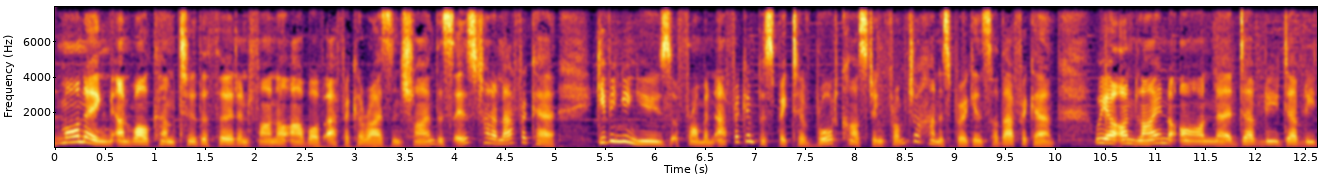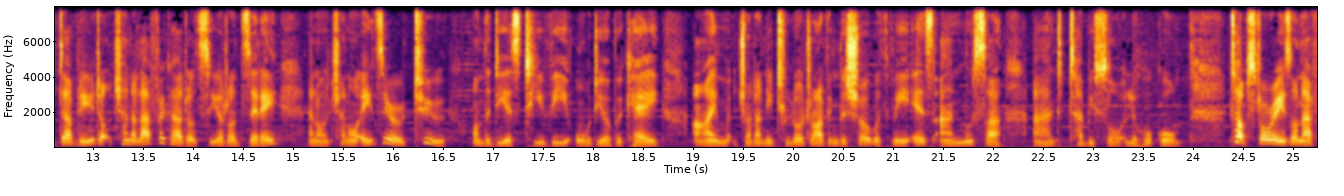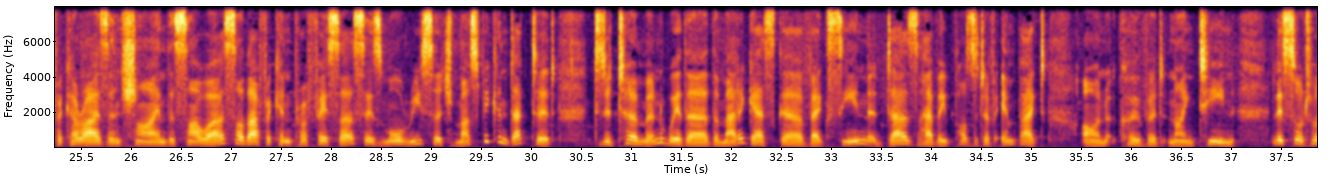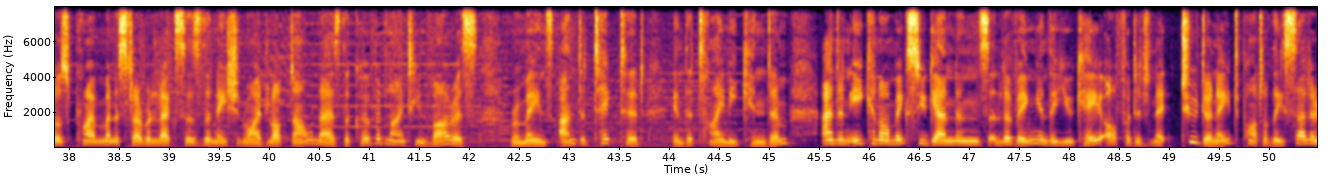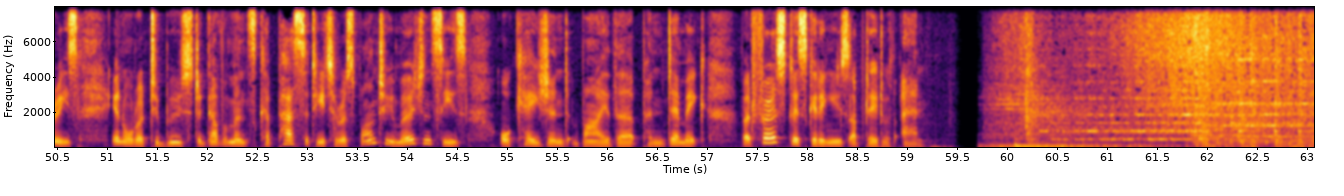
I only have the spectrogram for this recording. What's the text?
Good morning and welcome to the third and final hour of Africa Rise and Shine. This is Channel Africa, giving you news from an African perspective, broadcasting from Johannesburg in South Africa. We are online on uh, www.channelafrica.co.za and on channel 802 on the DSTV audio bouquet. I'm Jonani Tulo. Driving the show with me is Anne Musa and Tabiso Lehoko. Top stories on Africa Rise and Shine this hour. South African professor says more research must be conducted to determine whether the Madagascar vaccine does have a positive impact on COVID 19. Lesotho's Prime Minister relaxes the nationwide lockdown as the COVID 19 virus remains undetected in the tiny kingdom. And in economics, Ugandans living in the UK offered to donate, part of their salaries in order to boost the government's capacity to respond to emergencies occasioned by the pandemic. But first, let's get a news update with Anne.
